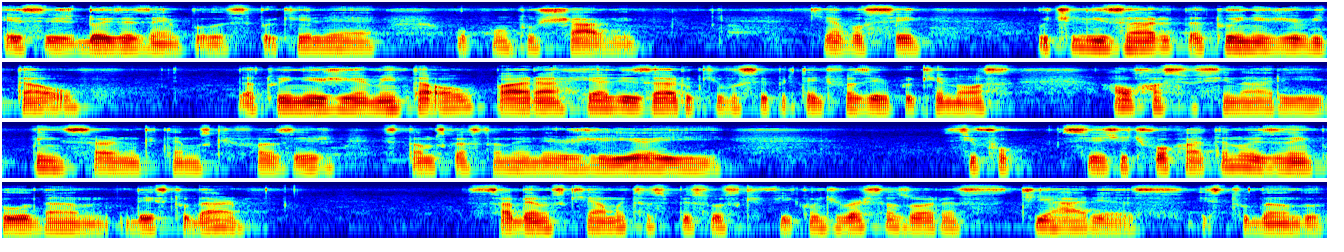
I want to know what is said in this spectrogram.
esses dois exemplos, porque ele é o ponto chave, que é você utilizar da tua energia vital, da tua energia mental para realizar o que você pretende fazer, porque nós ao raciocinar e pensar no que temos que fazer, estamos gastando energia e se, for, se a gente focar até no exemplo da, de estudar, sabemos que há muitas pessoas que ficam diversas horas diárias estudando,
